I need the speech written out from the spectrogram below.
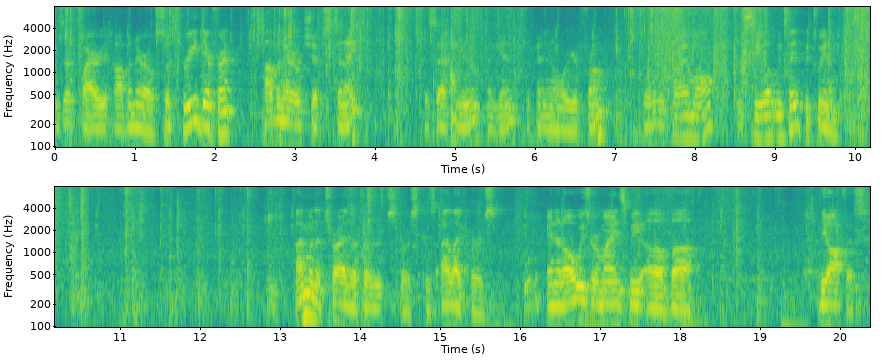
is their fiery habanero. So three different habanero chips tonight this afternoon, again, depending on where you're from. So we're gonna try them all and see what we think between them. I'm gonna try the Herr's first, because I like Herr's. And it always reminds me of, uh, The Office,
